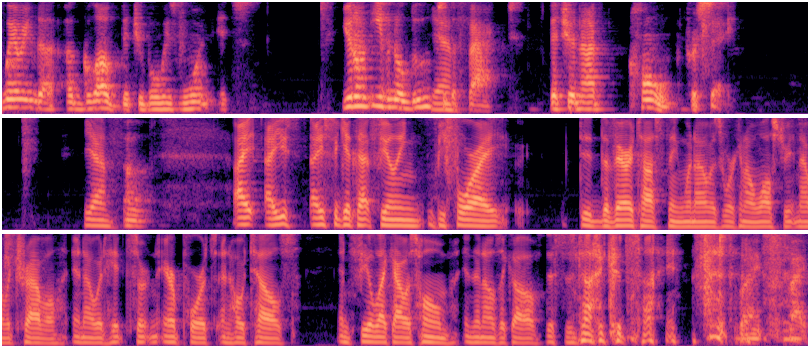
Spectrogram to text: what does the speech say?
wearing a, a, glove that you've always worn. It's, you don't even allude yeah. to the fact that you're not home per se. Yeah. Uh, I, I used I used to get that feeling before I did the Veritas thing when I was working on Wall Street and I would travel and I would hit certain airports and hotels and feel like I was home. And then I was like, oh, this is not a good sign. right, right.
